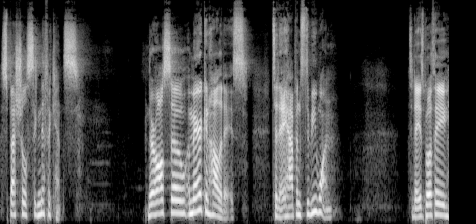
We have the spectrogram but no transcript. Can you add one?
special significance. There are also American holidays. Today happens to be one. Today is both a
